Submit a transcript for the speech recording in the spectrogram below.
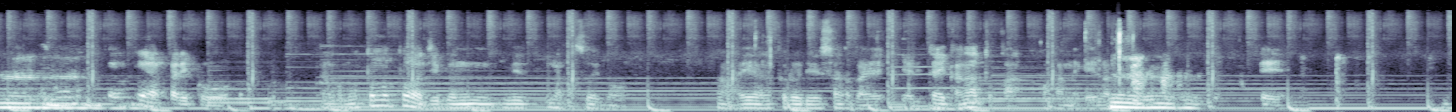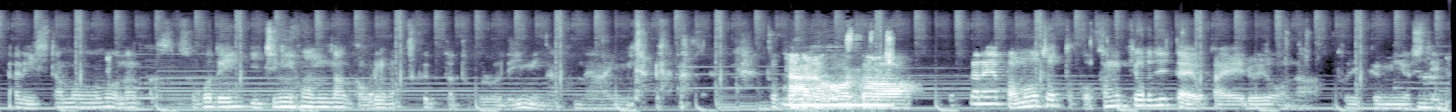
うん。やっぱりこう、もともとは自分でなんかそういうのを、まあ、映画のプロデューサーとかややりたいかなとか、わかんないけど、映画うんうんたりしたものの、なんかそこで1、2本なんか俺が作ったところで意味なくないみたいなところなるほど。そこからやっぱもうちょっとこう環境自体を変えるような取り組みをしていく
